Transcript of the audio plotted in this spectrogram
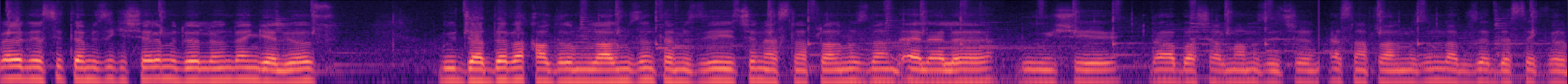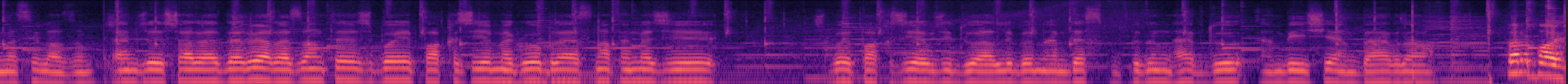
Belediyesi Temizlik İşleri Müdürlüğü'nden geliyoruz. Bu cadde ve kaldırımlarımızın temizliği için esnaflarımızla el ele bu işi daha başarmamız için esnaflarımızın da bize destek vermesi lazım. Emce şarvederi rezantej boy pakıcı mego bre esnaf emeci boy pakıcı evci duelli ben emdes bidin hevdu em bir işi em behra. Fer baş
